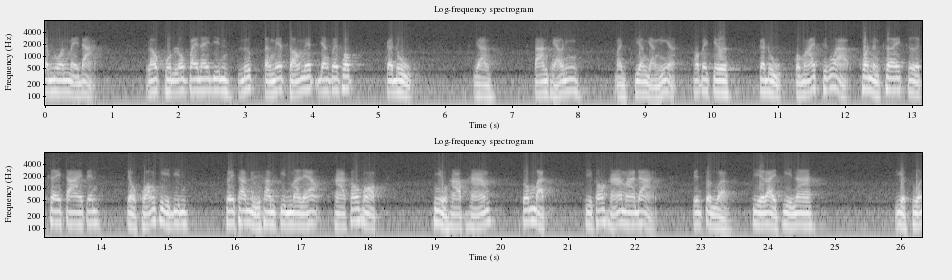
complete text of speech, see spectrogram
จำนวนไม่ได้ เราขุดลงไปในดินลึกตั้งเมตรสองเมตรยังไปพบกระดูก อย่างตามแถวนี้มันเชียงอย่างนี้เขาไปเจอกระดูกก็หมายถึงว่าคนนั้นเคยเกิดเคยตายเป็นเจ้าของที่ดิน เคยทำอยู่ทำกินมาแล้ว หาเขาหอบหิวหาบหาม สมบัติที่เขาหามาได้ เป็นต้นว่าที่ไร่ที่นาเรียกสวน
